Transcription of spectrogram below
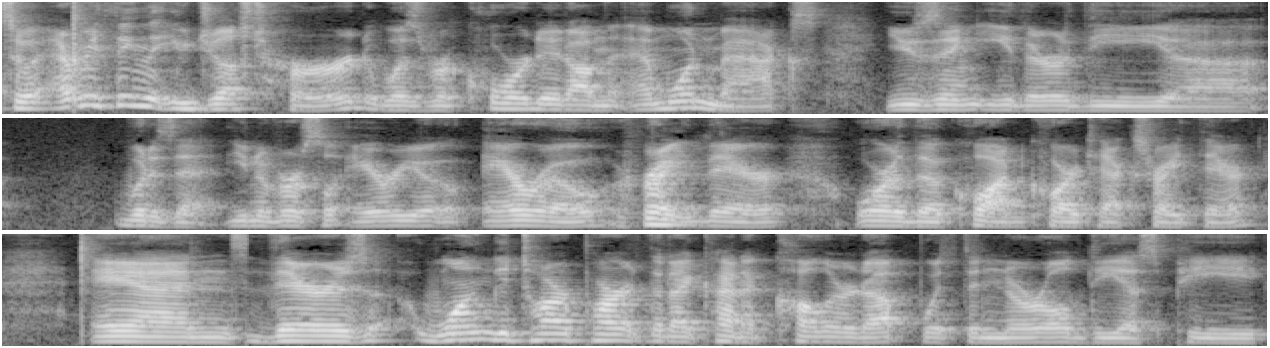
So everything that you just heard was recorded on the M1 Max using either the uh, what is that Universal Arrow Arrow right there or the Quad Cortex right there. And there's one guitar part that I kind of colored up with the Neural DSP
